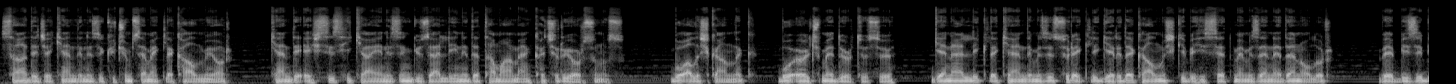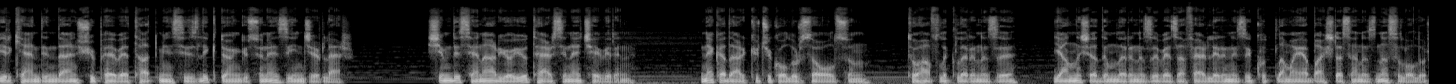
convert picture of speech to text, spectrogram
sadece kendinizi küçümsemekle kalmıyor, kendi eşsiz hikayenizin güzelliğini de tamamen kaçırıyorsunuz. Bu alışkanlık, bu ölçme dürtüsü, genellikle kendimizi sürekli geride kalmış gibi hissetmemize neden olur ve bizi bir kendinden şüphe ve tatminsizlik döngüsüne zincirler. Şimdi senaryoyu tersine çevirin. Ne kadar küçük olursa olsun, tuhaflıklarınızı, yanlış adımlarınızı ve zaferlerinizi kutlamaya başlasanız nasıl olur?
